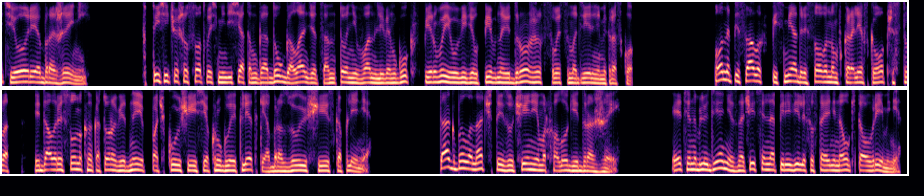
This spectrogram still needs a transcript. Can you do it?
теория брожений. В 1680 году голландец Антони ван Левенгук впервые увидел пивные дрожжи в свой самодельный микроскоп. Он написал их в письме, адресованном в Королевское общество, и дал рисунок, на котором видны почкующиеся круглые клетки, образующие скопления. Так было начато изучение морфологии дрожжей. Эти наблюдения значительно опередили состояние науки того времени –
